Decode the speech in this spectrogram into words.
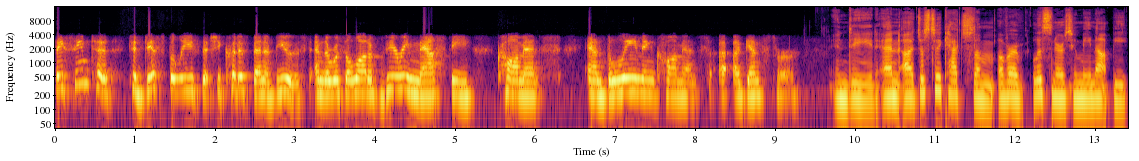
they seemed to, to disbelieve that she could have been abused. And there was a lot of very nasty comments and blaming comments uh, against her. Indeed. And uh, just to catch some of our listeners who may not be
